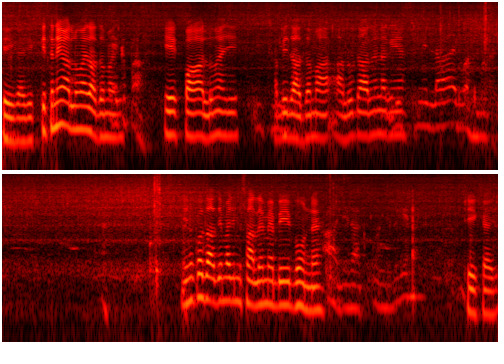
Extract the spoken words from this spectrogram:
ठीक है जी। कितने आलू हैं दादो माँ जी? एक पा आलू हैं जी। अभी दादो माँ आलू डालने लगे हैं। इनको दादी माँ जी मसाले में अभी भूनना है। ठीक है जी।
